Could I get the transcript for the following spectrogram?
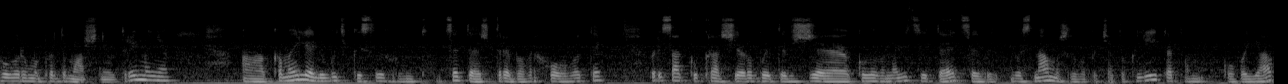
говоримо про домашнє утримання. А камелія любить кислий ґрунт. Це теж треба враховувати. Пересадку краще робити вже коли вона відцвіте, це весна, можливо, початок літа, там кого як.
